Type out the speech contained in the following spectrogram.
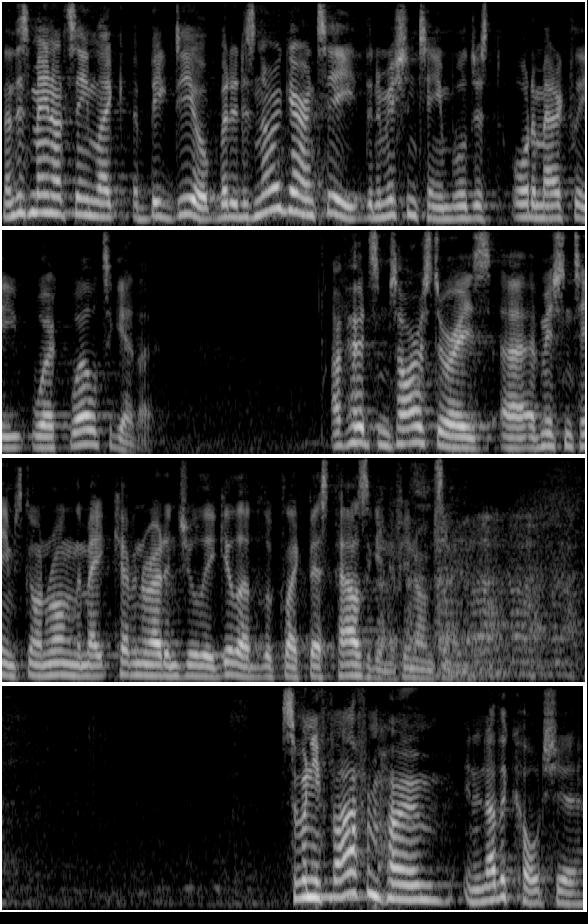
Now, this may not seem like a big deal, but it is no guarantee that a mission team will just automatically work well together. I've heard some horror stories uh, of mission teams gone wrong that make Kevin Rudd and Julia Gillard look like best pals again, if you know what I'm saying. So when you're far from home in another culture,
